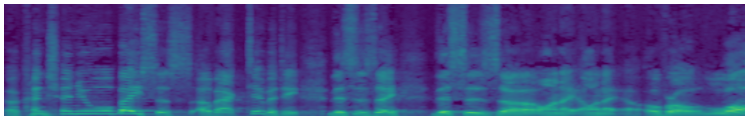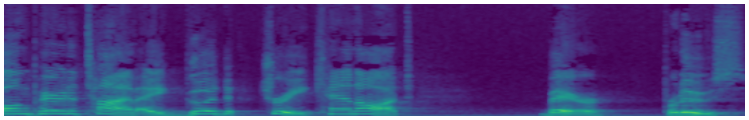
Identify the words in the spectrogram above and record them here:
a continual basis of activity. This is, a, this is uh, on, a, on a, over a long period of time, a good tree cannot bear, produce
